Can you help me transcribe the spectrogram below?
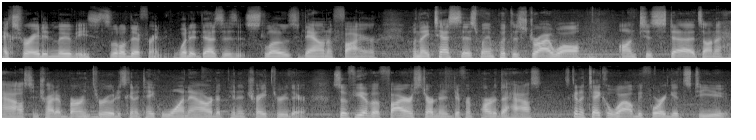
X-rated movies. It's a little different. What it does is it slows down a fire. When they test this, when they put this drywall onto studs on a house and try to burn through it, it's going to take one hour to penetrate through there. So if you have a fire starting in a different part of the house, it's going to take a while before it gets to you.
